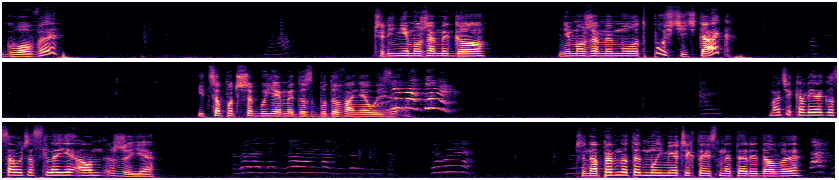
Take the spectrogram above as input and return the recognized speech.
głowy? No. Czyli nie możemy go. Nie możemy mu odpuścić, tak? I co potrzebujemy do zbudowania Wizera? Maciek, ale ja go cały czas leję, a on żyje. No tak dużo. Nie mówię. Czy na pewno ten mój mieczyk to jest neterydowy? Tak,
